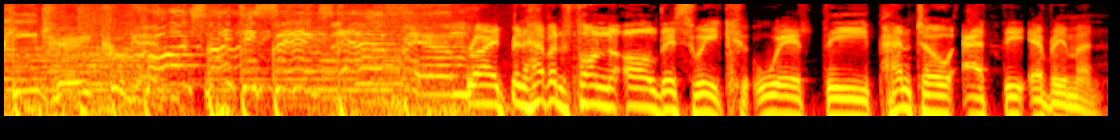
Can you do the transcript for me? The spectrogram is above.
PJ Coogan. Corks 96 FM. Right, been having fun all this week with the Panto at the Everyman.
